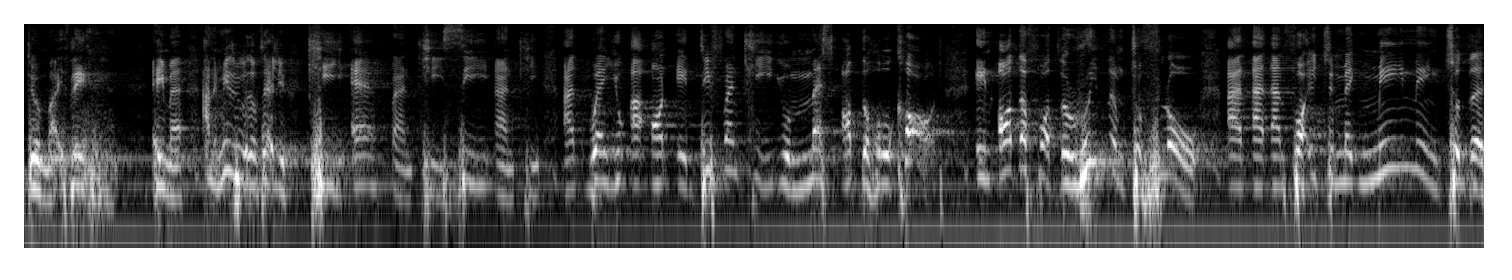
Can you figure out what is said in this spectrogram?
Do my thing. Amen. And the music will tell you key F and key C and key. And when you are on a different key, you mess up the whole chord. In order for the rhythm to flow and, and, and for it to make meaning to the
